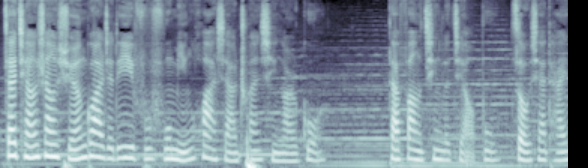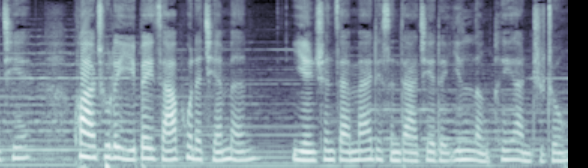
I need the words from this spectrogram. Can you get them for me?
在墙上悬挂着的一幅幅名画下穿行而过。他放轻了脚步，走下台阶，跨出了已被砸破的前门，隐身在 Madison 大街的阴冷黑暗之中，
